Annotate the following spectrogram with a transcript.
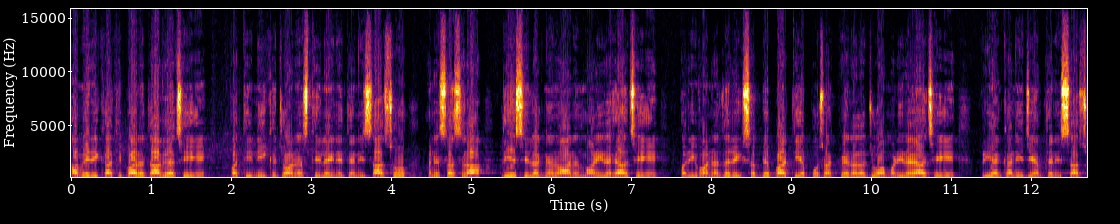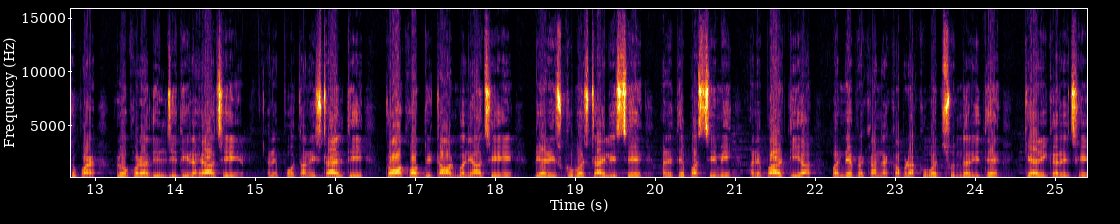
અમેરિકાથી ભારત આવ્યા છે. પતિ નિક જોનસથી લઈને તેની સાસુ અને સસરા દેશી લગ્નનો આનંદ માણી રહ્યા છે. પરિવારના દરેક સભ્ય ભારતીય પોશાક પહેરેલા જોવા મળી રહ્યા છે. પ્રિયંકાની જેમ તેની સાસુ પણ લોકોના દિલ જીતી રહ્યા છે. અને પોતાની સ્ટાઇલથી ટોક ઓફ ધી ટાઉન બન્યા છે. ડેનિસ ખૂબ જ સ્ટાઇલિશ છે અને તે પશ્ચિમી અને ભારતીય બંને પ્રકારના કપડાં ખૂબ જ સુંદર રીતે કેરી કરે છે.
